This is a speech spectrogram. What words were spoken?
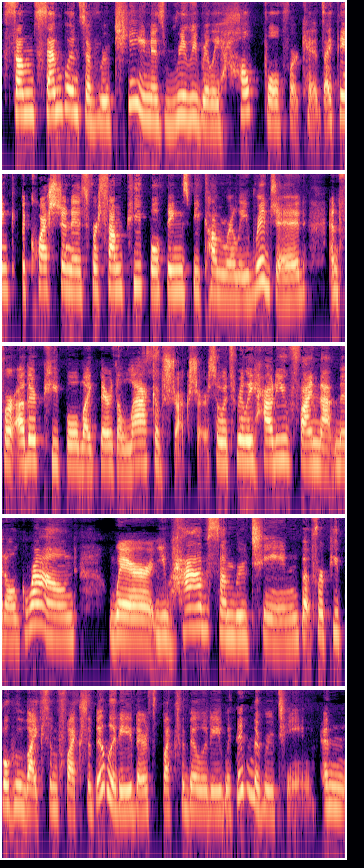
some semblance of routine is really, really helpful for kids. I think the question is for some people, things become really rigid, and for other people, like there's a lack of structure. So it's really how do you find that middle ground where you have some routine, but for people who like some flexibility, there's flexibility within the routine. And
